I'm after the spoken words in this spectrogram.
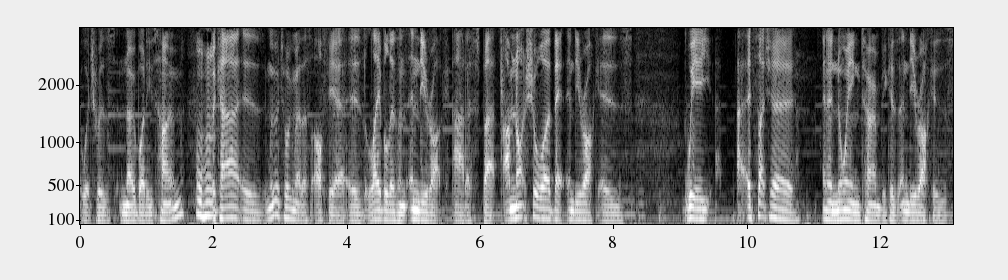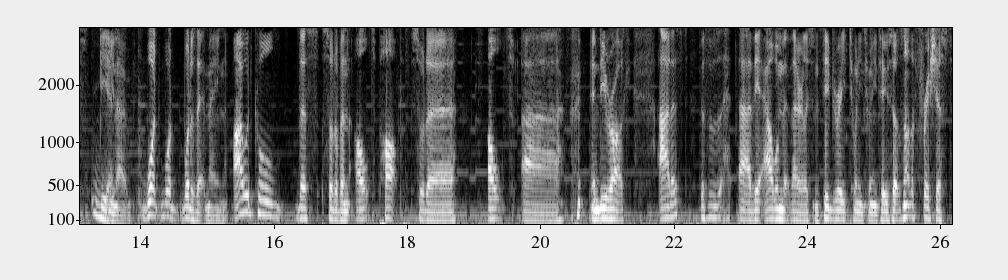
which was Nobody's Home. Mm-hmm. Bakar is, and we were talking about this off here, is labeled as an indie rock artist, but I'm not sure that indie rock is where it's such a an annoying term because indie rock is Yeah. you know what what what does that mean? I would call this sort of an alt pop sort of alt uh, indie rock artist. This is uh, their album that they released in February 2022, so it's not the freshest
